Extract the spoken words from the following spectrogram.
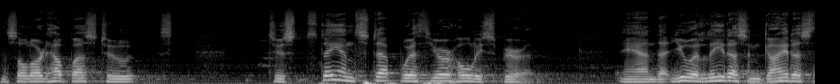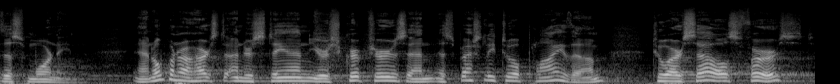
And so, Lord, help us to to stay in step with your Holy Spirit and that you would lead us and guide us this morning and open our hearts to understand your scriptures and especially to apply them to ourselves first.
